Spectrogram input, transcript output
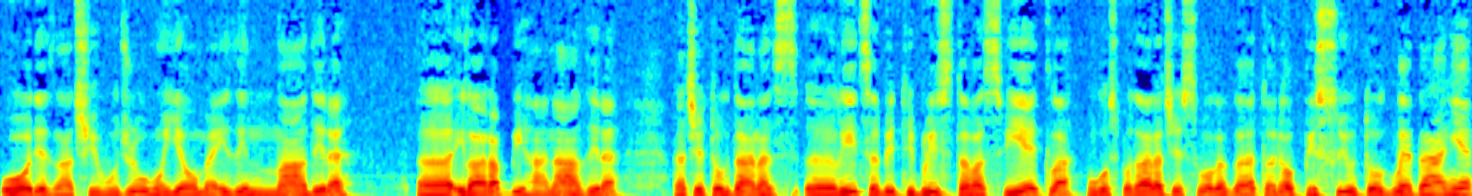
ovdje, znači vuđuhu jeume izin nadire, uh, ila rabbiha nadire, da će tog dana e, lica biti blistava svijetla, u gospodara će svoga gledati, oni opisuju to gledanje,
